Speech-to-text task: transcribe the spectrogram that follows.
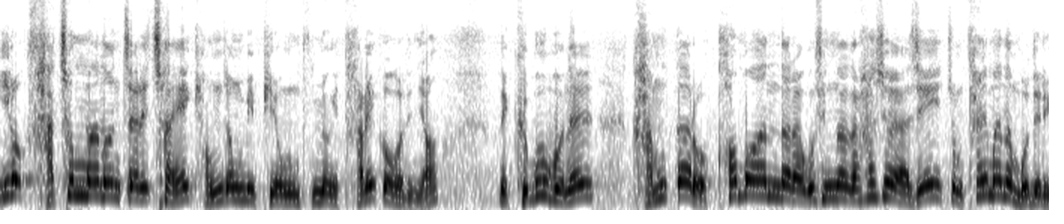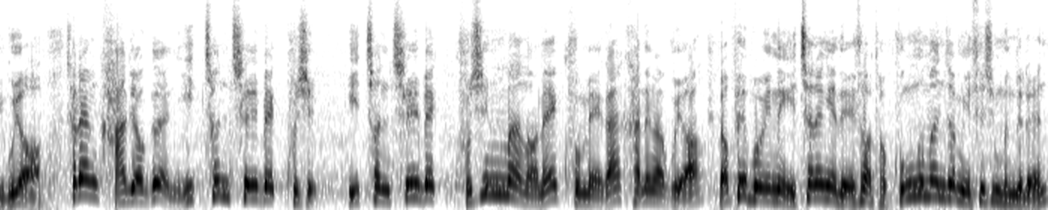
1억 4천만 원짜리 차의 경정비 비용은 분명히 다를 거거든요. 근데 그 부분을 감가로 커버한다라고 생각을 하셔야지 좀 탈만한 모델이고요. 차량 가격은 2,790, 2,790만 원에 구매가 가능하고요. 옆에 보이는 이 차량에 대해서 더 궁금한 점이 있으신 분들은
